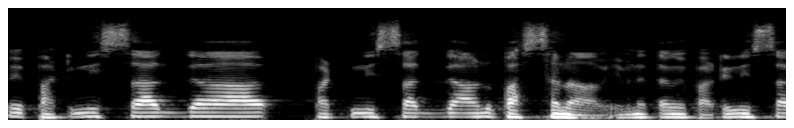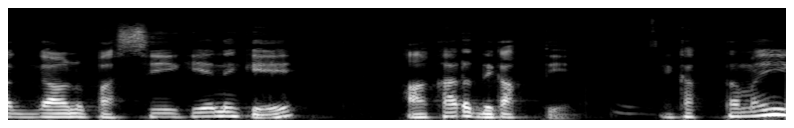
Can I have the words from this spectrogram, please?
ඔය පටිනිස්සග්ගා පටිනිස්සග්ගානුපස්සනාව. එහෙම නැත්නම් ඔය පටිනිස්සග්ගානුපස්සී කියන එකේ ආකාර දෙකක් තියෙනවා. එකක් තමයි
